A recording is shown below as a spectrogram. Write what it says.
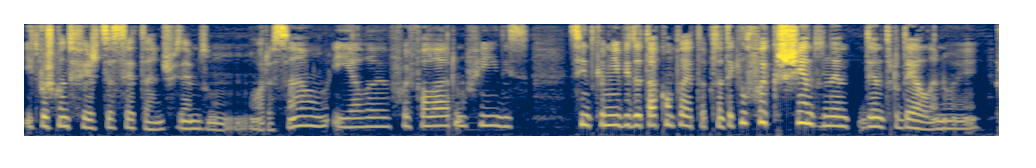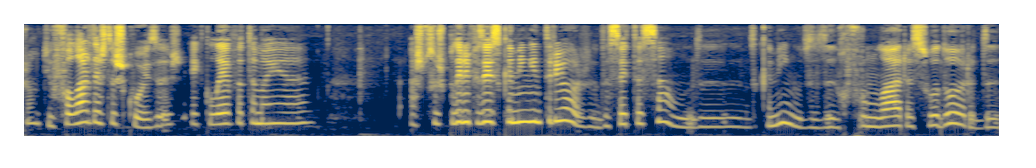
E depois, quando fez 17 anos, fizemos uma oração e ela foi falar no fim e disse: sinto que a minha vida está completa. Portanto, aquilo foi crescendo dentro dela, não é? Pronto, e o falar destas coisas é que leva também a as pessoas poderem fazer esse caminho interior de aceitação, de, de caminho, de, de, reformular a sua dor, de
